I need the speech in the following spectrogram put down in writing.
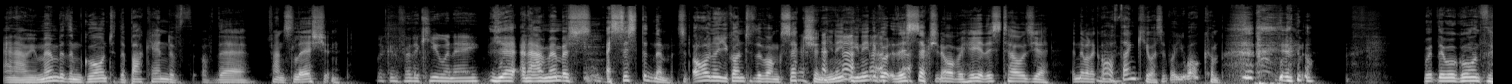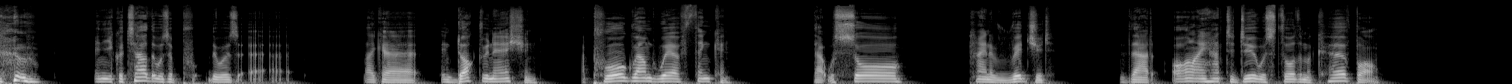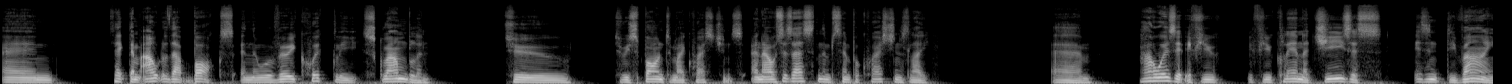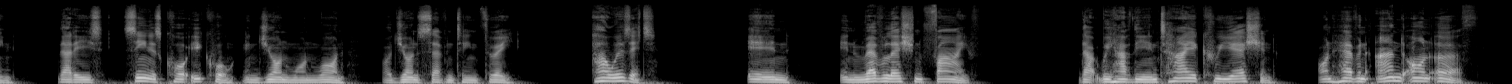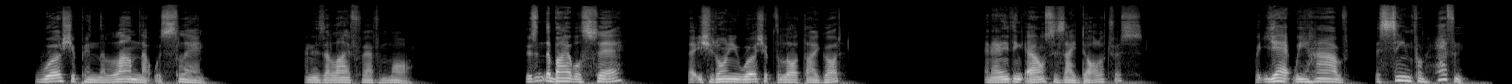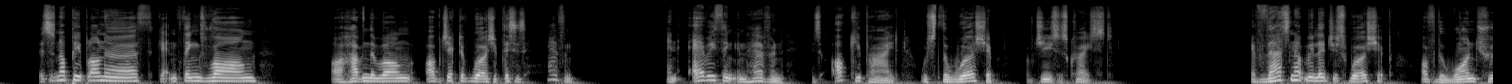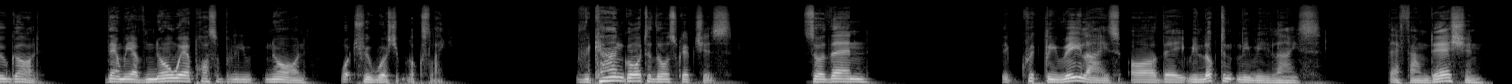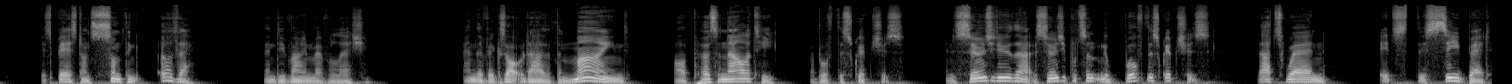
And I remember them going to the back end of, of their translation Looking for the Q and A. yeah, and I remember assisting them. I said, "Oh no, you've gone to the wrong section. You need you need to go to this section over here. This tells you." And they were like, "Oh, thank you." I said, "Well, you're welcome." you know, but they were going through, and you could tell there was a there was a, like a indoctrination, a programmed way of thinking that was so kind of rigid that all I had to do was throw them a curveball and take them out of that box, and they were very quickly scrambling to to respond to my questions. And I was just asking them simple questions like, um, "How is it if you if you claim that Jesus isn't divine, that he's seen as co-equal in John one one or John seventeen three? How is it in in Revelation five that we have the entire creation on heaven and on earth?" Worshipping the Lamb that was slain and is alive forevermore. Doesn't the Bible say that you should only worship the Lord thy God? And anything else is idolatrous? But yet we have the scene from heaven. This is not people on earth getting things wrong or having the wrong object of worship. This is heaven. And everything in heaven is occupied with the worship of Jesus Christ. If that's not religious worship of the one true God, then we have nowhere possibly known what true worship looks like. We can't go to those scriptures, so then they quickly realize or they reluctantly realize their foundation is based on something other than divine revelation. And they've exalted either the mind or personality above the scriptures. And as soon as you do that, as soon as you put something above the scriptures, that's when it's the seedbed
